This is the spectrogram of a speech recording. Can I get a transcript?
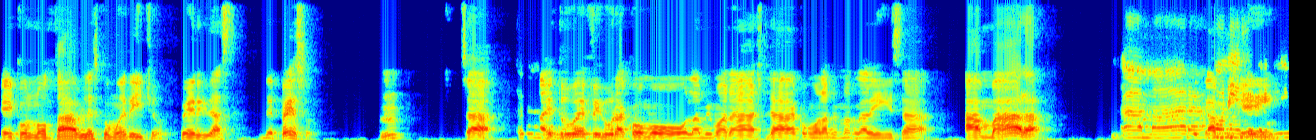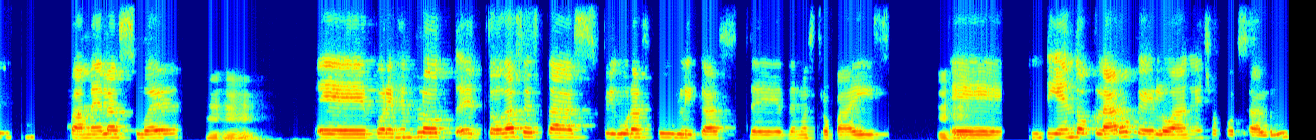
eh, con notables, como he dicho, pérdidas de peso. ¿Mm? O sea, ahí tú ves figuras como la misma Nashla, como la misma Clarisa, Amara. Amara, Pamela Suez. Eh, por ejemplo, eh, todas estas figuras públicas de, nuestro país, eh, entiendo claro que lo han hecho por salud,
